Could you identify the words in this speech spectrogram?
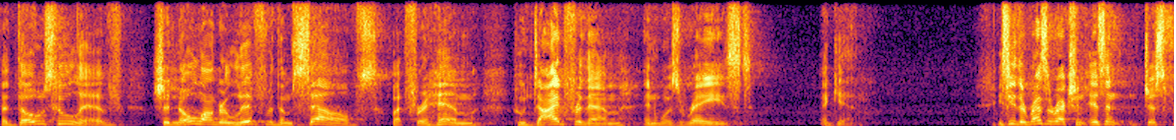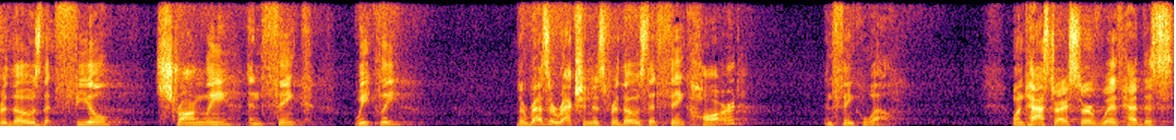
that those who live should no longer live for themselves, but for him who died for them and was raised again. You see, the resurrection isn't just for those that feel strongly and think weakly. The resurrection is for those that think hard and think well. One pastor I served with had this,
